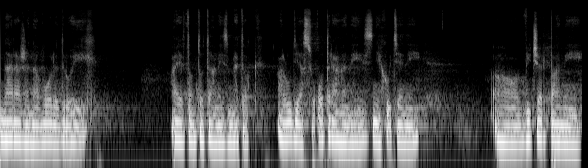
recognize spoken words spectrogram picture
naraža na vôľu druhých. A je v tom totálny zmetok. A ľudia sú otrávení, znechutení, vyčerpaní,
